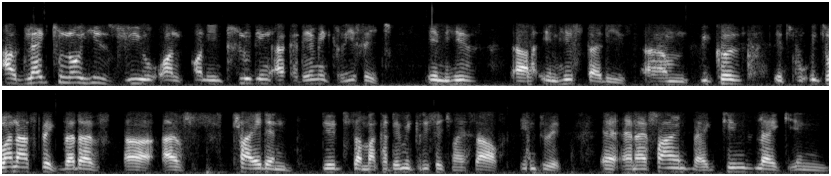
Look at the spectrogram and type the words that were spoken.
I, would like to know his view on on including academic research in his uh, in his studies, um, because it's it's one aspect that I've uh, I've tried and did some academic research myself into it, uh, and I find like teams like in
